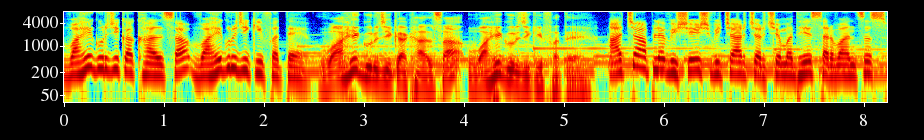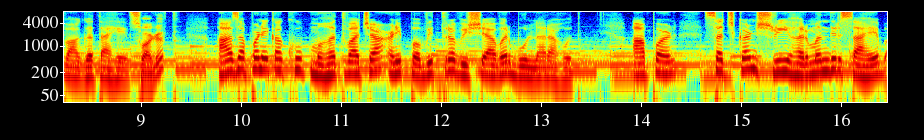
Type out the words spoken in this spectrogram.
वाहेगुरु जी का खालसा वाहेगुरु जी की फतेह. वाहेगुरु जी का खालसा वाहेगुरु जी की फतेह. आजच्या आपल्या विशेष विचार चर्चेमध्ये सर्वांचं स्वागत आहे. स्वागत. आज आपण एका खूप महत्त्वाच्या आणि पवित्र विषयावर बोलणार आहोत. आपण सचखंड श्री हरमंदिर साहेब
